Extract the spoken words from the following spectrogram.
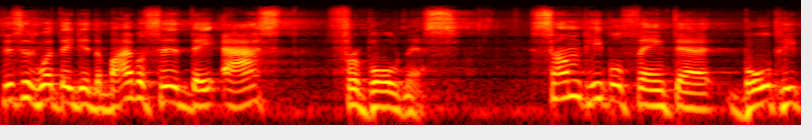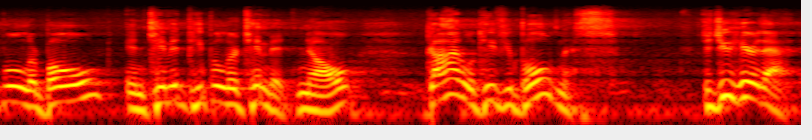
This is what they did. The Bible said they asked for boldness. Some people think that bold people are bold and timid people are timid. No, God will give you boldness. Did you hear that?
